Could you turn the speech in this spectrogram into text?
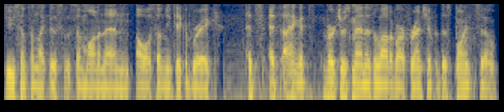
do something like this with someone and then all of a sudden you take a break. It's it's I think it's virtuous men is a lot of our friendship at this point. So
